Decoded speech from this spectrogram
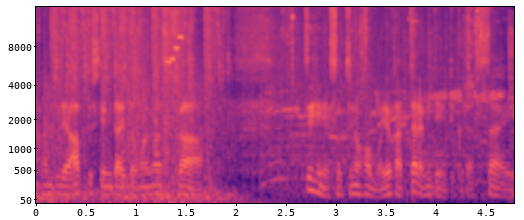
う感じでアップしてみたいと思いますがぜひねそっちの方もよかったら見てみてください。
